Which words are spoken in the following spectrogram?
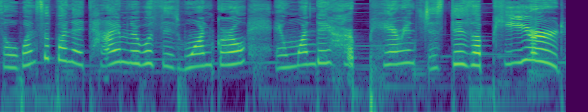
So once upon a time, there was this one girl, and one day her parents just disappeared.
